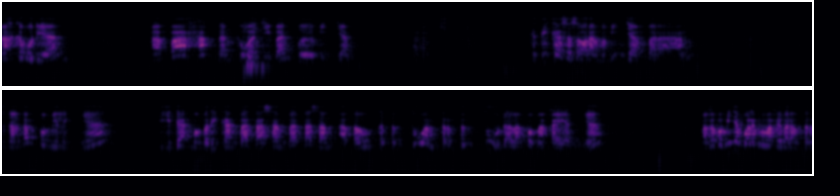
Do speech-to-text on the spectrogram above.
Nah, kemudian apa hak dan kewajiban peminjam? Ketika seseorang meminjam barang sedangkan pemiliknya tidak memberikan batasan-batasan atau ketentuan tertentu dalam pemakaiannya, maka peminjam boleh memakai barang ter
